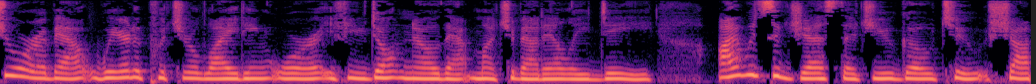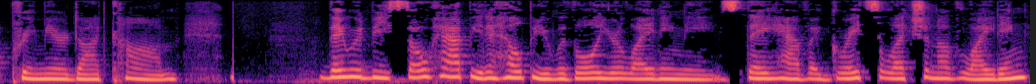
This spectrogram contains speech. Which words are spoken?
sure about where to put your lighting or if you don't know that much about LED, I would suggest that you go to shoppremier.com. They would be so happy to help you with all your lighting needs. They have a great selection of lighting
